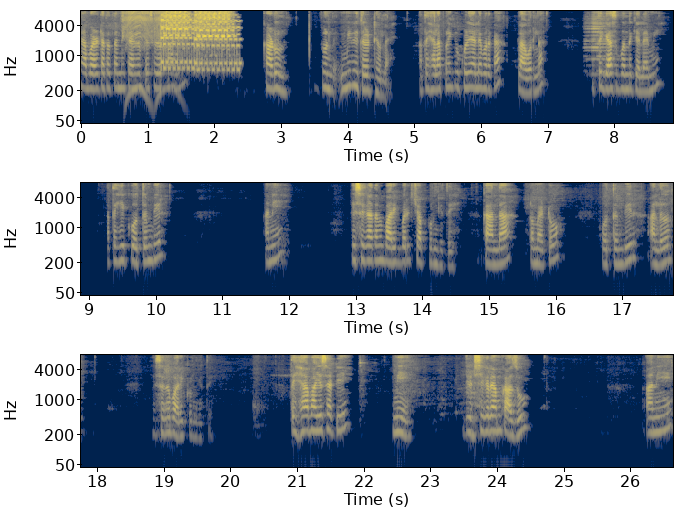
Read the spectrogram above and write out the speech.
ह्या बटाट्यात आता मी काय करते सगळं पाणी काढून मी नितळत ठेवला आहे आता ह्याला पण एक उकळी आल्या बरं का फ्लावरला. ते गॅस बंद केला आहे मी. आता ही कोथिंबीर आणि हे सगळं आता मी बारीक बारीक चॉप करून घेते. कांदा टोमॅटो कोथिंबीर आलं हे सगळं बारीक करून घेते. तर ह्या भाजीसाठी मी दीडशे ग्रॅम काजू आणि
